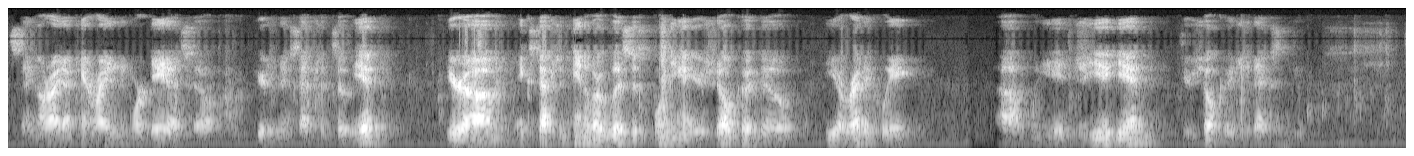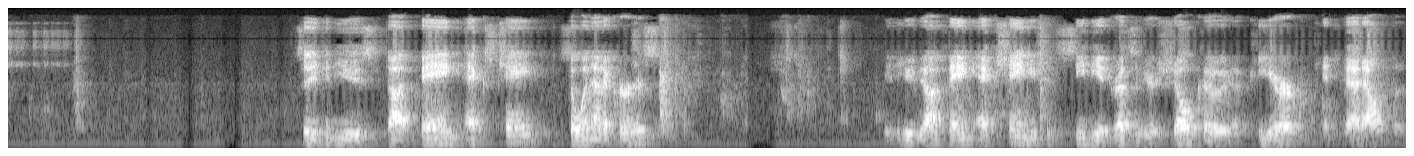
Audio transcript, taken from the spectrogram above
saying, all right, I can't write any more data, so here's an exception. So if your um, exception handler list is pointing at your shellcode, though, theoretically, um, when you hit G again, your shellcode should execute. So you can use .bang xchain. So when that occurs, if you do .bang xchain, you should see the address of your shellcode appear into that output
